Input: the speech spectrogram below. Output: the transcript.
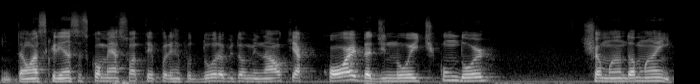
Então as crianças começam a ter, por exemplo, dor abdominal que acorda de noite com dor, chamando a mãe.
